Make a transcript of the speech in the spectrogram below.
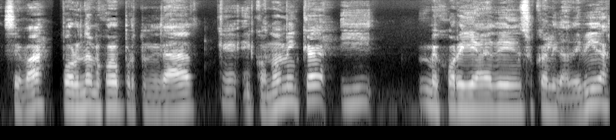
se va por una mejor oportunidad económica y mejoría de, su calidad de vida.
